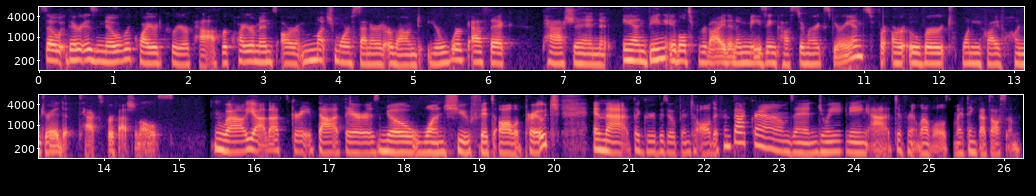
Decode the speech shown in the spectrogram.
So there is no required career path. Requirements are much more centered around your work ethic, passion, and being able to provide an amazing customer experience for our over 2,500 tax professionals. Wow. Yeah, that's great that there's no one shoe fits all approach and that the group is open to all different backgrounds and joining at different levels. I think that's awesome.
